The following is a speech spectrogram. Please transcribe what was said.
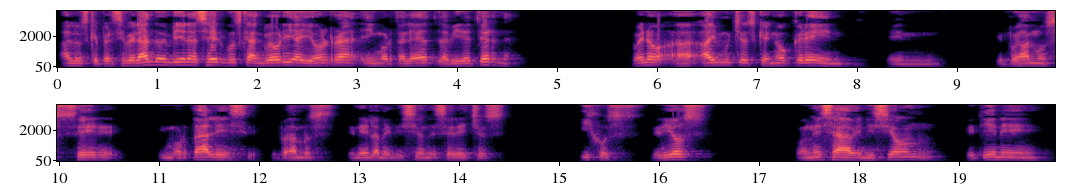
a los que perseverando en bien hacer buscan gloria y honra e inmortalidad, la vida eterna. Bueno, hay muchos que no creen en que podamos ser inmortales, que podamos tener la bendición de ser hechos hijos de Dios, con esa bendición que tiene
